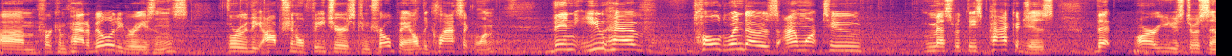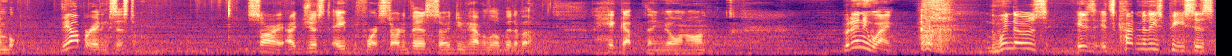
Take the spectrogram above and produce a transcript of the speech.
um, for compatibility reasons through the optional features control panel, the classic one, then you have told Windows, I want to mess with these packages that are used to assemble the operating system. Sorry, I just ate before I started this, so I do have a little bit of a hiccup thing going on. But anyway, the Windows is it's cut into these pieces.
